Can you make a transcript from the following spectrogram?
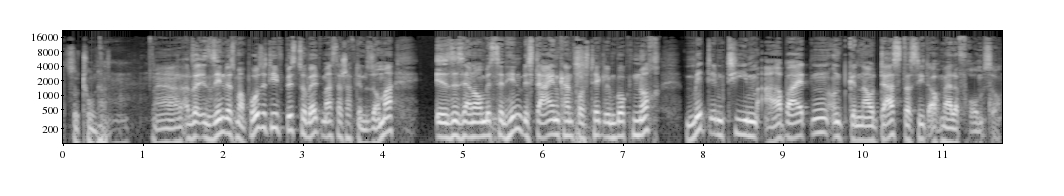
zu tun hat. Ja, also sehen wir es mal positiv. Bis zur Weltmeisterschaft im Sommer ist es ja noch ein bisschen hin. Bis dahin kann Forst Tecklenburg noch mit im Team arbeiten und genau das, das sieht auch Merle Fromm so.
